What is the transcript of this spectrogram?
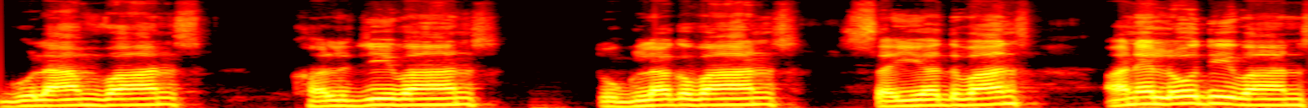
ગુલામ વંશ, ખલજી વંશ, તુગલક વંશ, સૈયદ વંશ અને લોધી વંશ.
